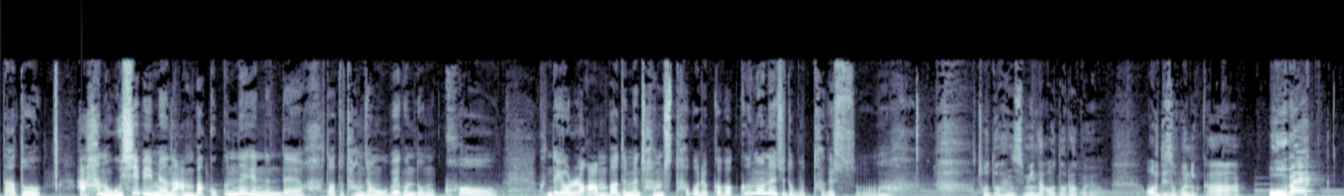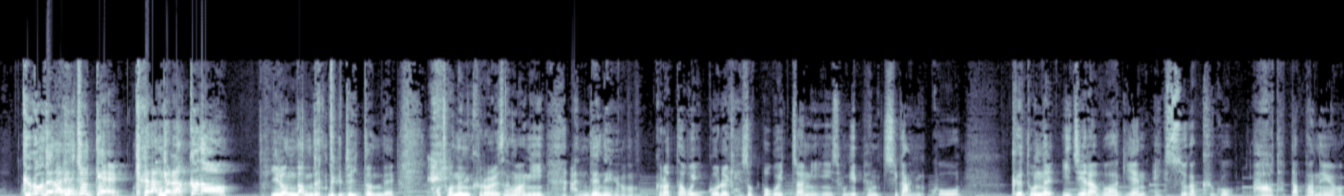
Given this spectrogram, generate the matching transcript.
나도 아, 한 50이면 안 받고 끝내겠는데 아, 나도 당장 500은 너무 커. 근데 연락 안 받으면 잠수 타버릴까 봐 끊어내지도 못하겠어. 아, 저도 한숨이 나오더라고요. 어디서 보니까 500? 그거 내가 해줄게. 걔랑 연락 끊어. 이런 남자들도 있던데 어, 저는 그럴 상황이 안 되네요. 그렇다고 이 꼴을 계속 보고 있자니 속이 편치가 않고 그 돈을 잊으라고 하기엔 액수가 크고 아 답답하네요.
